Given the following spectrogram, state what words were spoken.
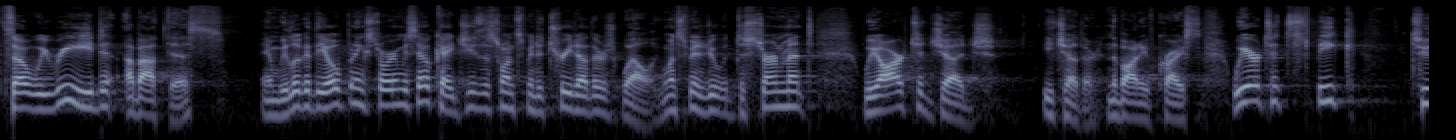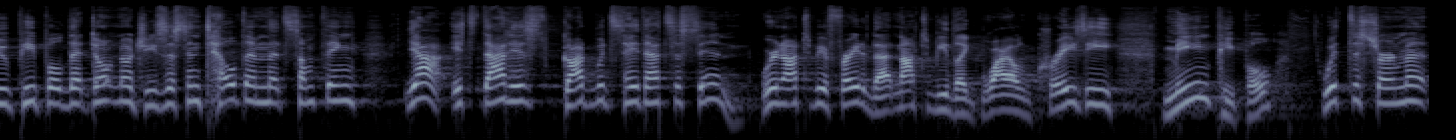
So we read about this and we look at the opening story and we say, okay, Jesus wants me to treat others well. He wants me to do it with discernment. We are to judge each other in the body of Christ. We are to speak to people that don't know Jesus and tell them that something yeah, it's that is God would say that's a sin. We're not to be afraid of that, not to be like wild, crazy, mean people with discernment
